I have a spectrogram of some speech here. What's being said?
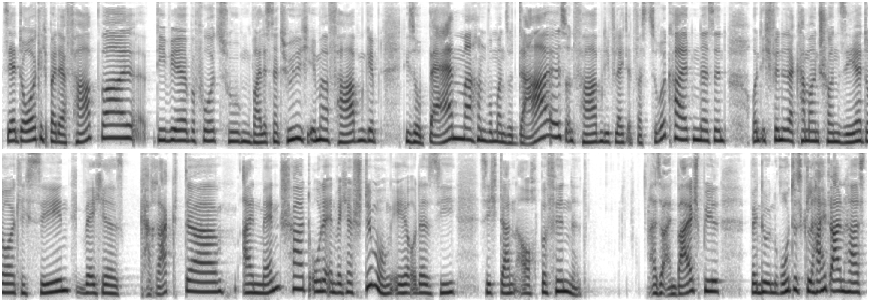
sehr deutlich bei der Farbwahl, die wir bevorzugen, weil es natürlich immer Farben gibt, die so Bam machen, wo man so da ist und Farben, die vielleicht etwas zurückhaltender sind. Und ich finde, da kann man schon sehr deutlich sehen, welches Charakter ein Mensch hat oder in welcher Stimmung er oder sie sich dann auch befindet. Also ein Beispiel, wenn du ein rotes Kleid anhast,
